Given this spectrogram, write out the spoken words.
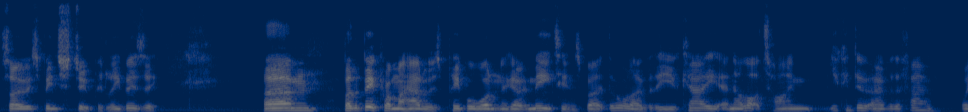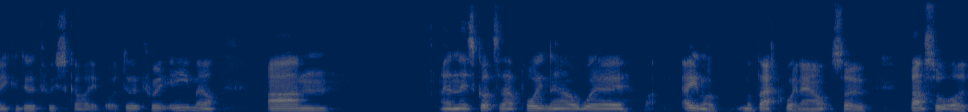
So it's been stupidly busy. Um, but the big problem I had was people wanting to go to meetings, but they're all over the UK, and a lot of time you can do it over the phone, or you can do it through Skype, or do it through email. Um, and it's got to that point now where a my, my back went out, so that sort of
